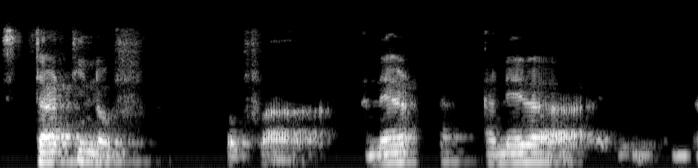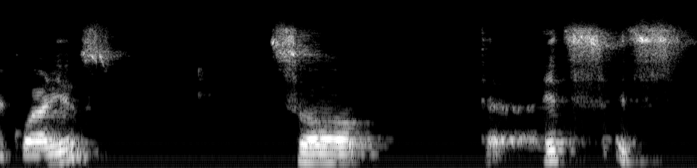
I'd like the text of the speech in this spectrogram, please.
starting of of uh, an era, an era in Aquarius. So uh, it's it's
